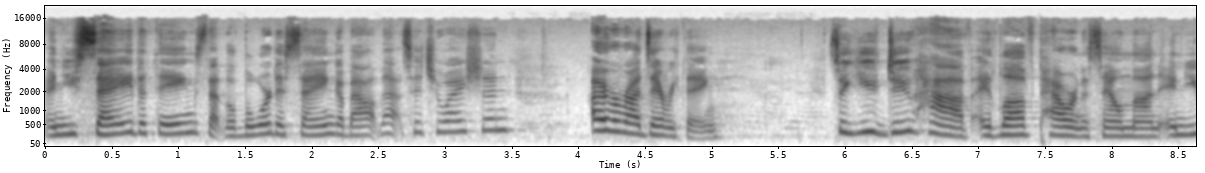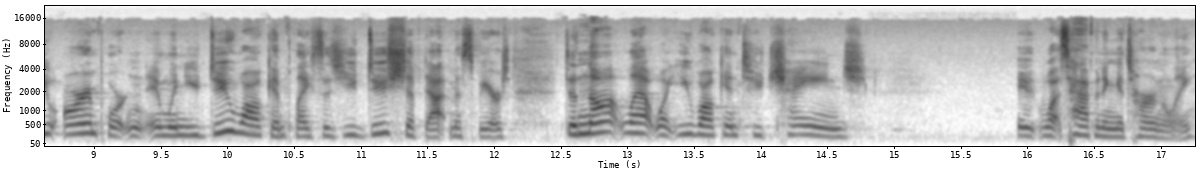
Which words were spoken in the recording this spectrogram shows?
and you say the things that the Lord is saying about that situation, overrides everything. So you do have a love, power, and a sound mind, and you are important. And when you do walk in places, you do shift atmospheres. Do not let what you walk into change it, what's happening eternally.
